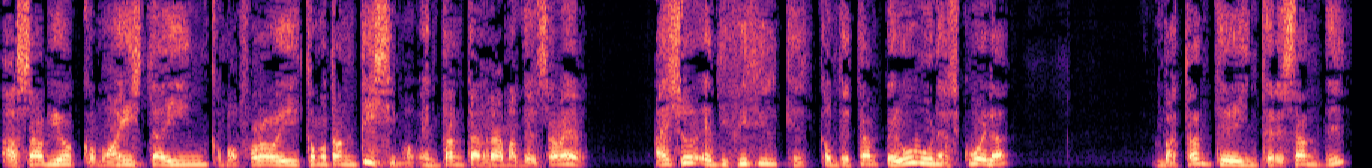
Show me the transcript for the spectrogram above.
a sabios como Einstein, como Freud, como tantísimo en tantas ramas del saber. A eso es difícil contestar, pero hubo una escuela bastante interesante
